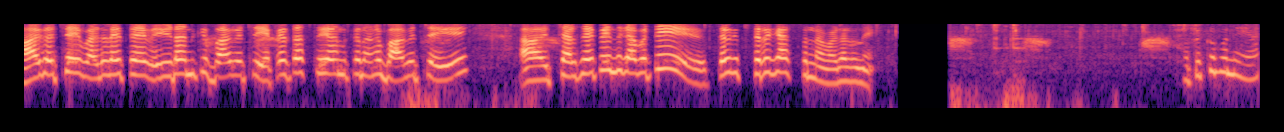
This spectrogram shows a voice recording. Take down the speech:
బాగా వచ్చాయి వడలైతే వేయడానికి బాగా వచ్చాయి ఎక్కడ వస్తాయి అనుకున్నాను బాగా వచ్చాయి చాలా సేపు అయింది కాబట్టి తిరగ తిరగేస్తున్నా వడలని. అతుక్కుపోయినాయా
